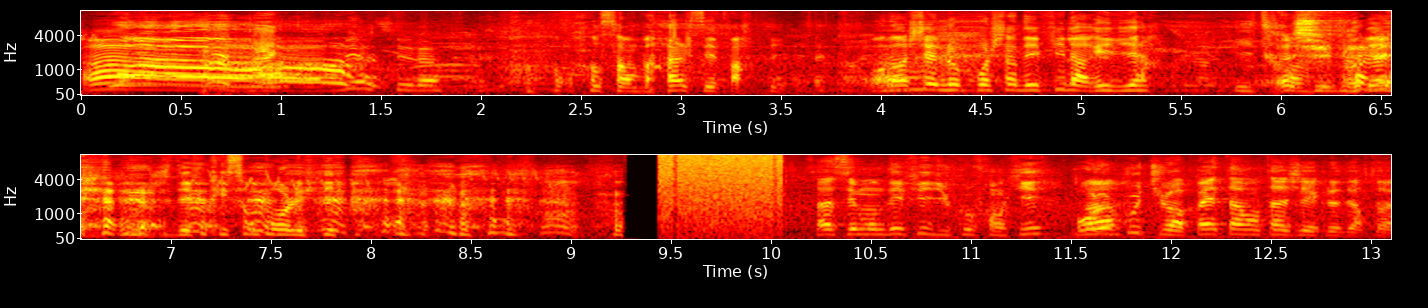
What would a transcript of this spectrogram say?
Ah. On s'emballe, c'est parti. On enchaîne le prochain défi, la rivière. Il tremble. J'ai des frissons pour lui. Ça, c'est mon défi du coup, Francky. Pour Ah. le coup, tu vas pas être avantagé avec le dirt, ouais.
